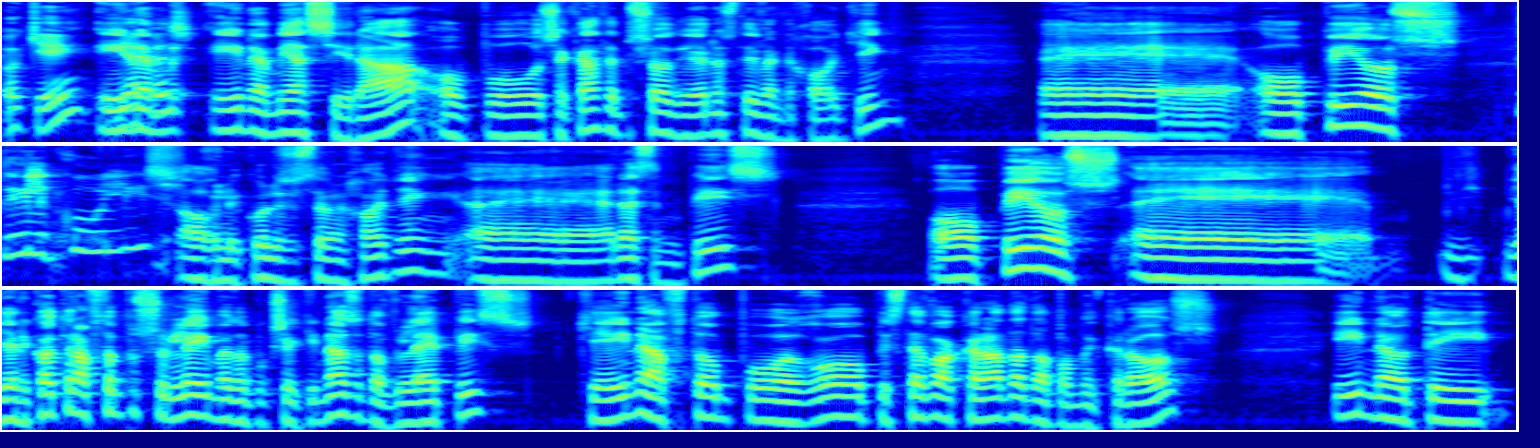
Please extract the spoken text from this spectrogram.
Οκ, για Είναι, πες. είναι μια σειρά όπου σε κάθε επεισόδιο είναι ο Stephen Hawking, ε, ο οποίος Γλυκούλης. ο γλυκούλης του Stephen Hawking ε, rest in peace ο οποίος ε, γενικότερα αυτό που σου λέει με το που ξεκινάς να το βλέπεις και είναι αυτό που εγώ πιστεύω ακράδαντα από μικρός είναι ότι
